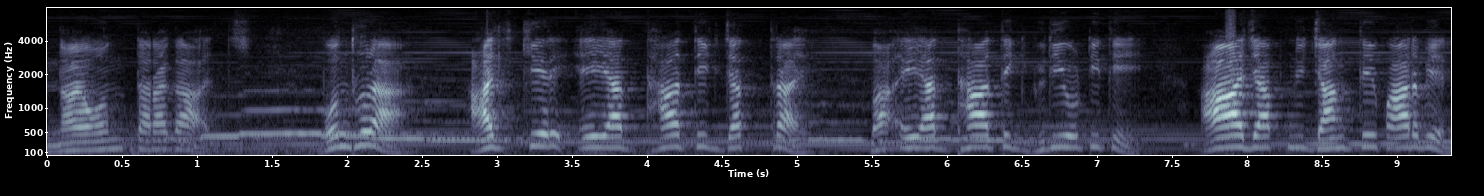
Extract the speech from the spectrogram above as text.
নয়নতারা গাছ। বন্ধুরা, আজকের এই আধ্যাত্মিক যাত্রায় বা এই আধ্যাত্মিক ভিডিওটিতে আজ আপনি জানতে পারবেন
